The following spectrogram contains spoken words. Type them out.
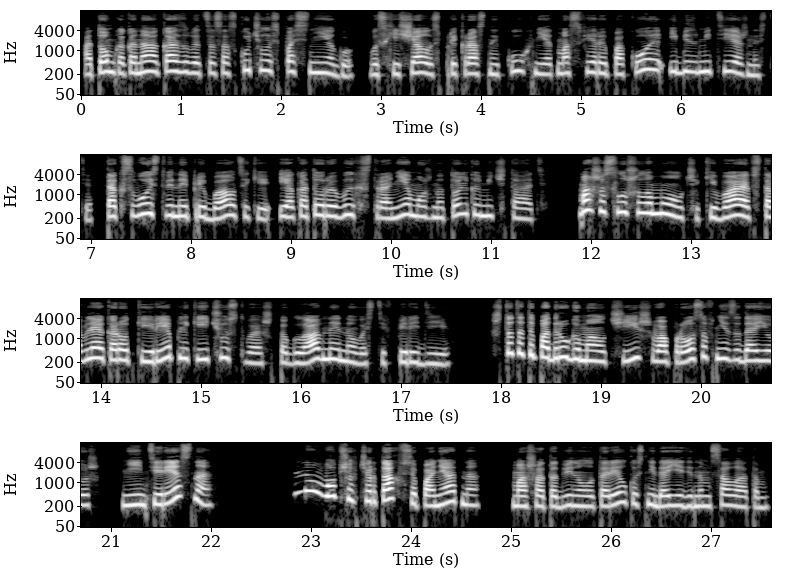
о том, как она, оказывается, соскучилась по снегу, восхищалась прекрасной кухней, атмосферой покоя и безмятежности, так свойственной Прибалтике и о которой в их стране можно только мечтать. Маша слушала молча, кивая, вставляя короткие реплики и чувствуя, что главные новости впереди. «Что-то ты, подруга, молчишь, вопросов не задаешь. Неинтересно?» «Ну, в общих чертах все понятно». Маша отодвинула тарелку с недоеденным салатом.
